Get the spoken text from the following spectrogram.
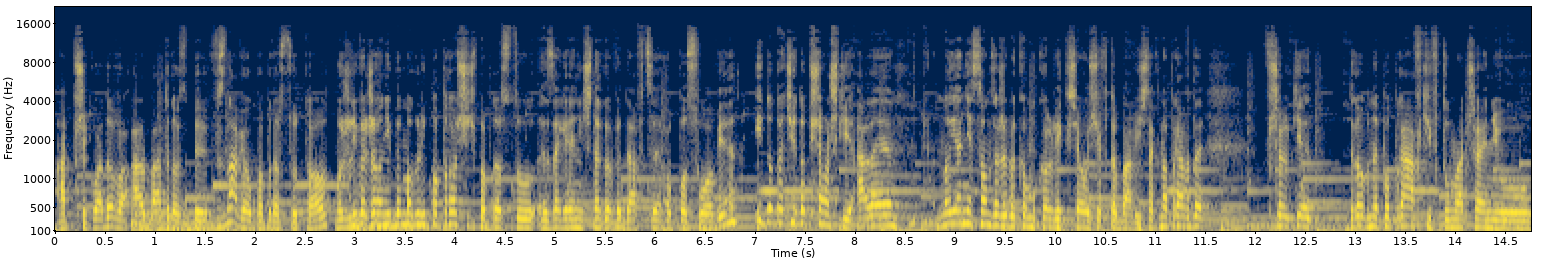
a przykładowo Albatros by wznawiał po prostu to, możliwe, że oni by mogli poprosić po prostu zagranicznego wydawcę o posłowie i dodać je do książki, ale no ja nie sądzę, żeby komukolwiek chciało się w to bawić. Tak naprawdę wszelkie drobne poprawki w tłumaczeniu,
